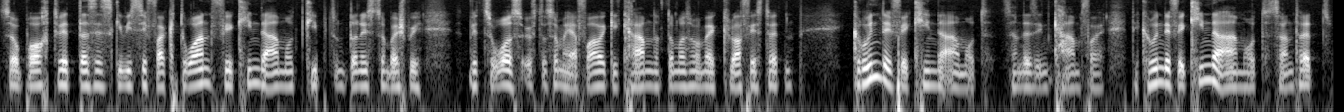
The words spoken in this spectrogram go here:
so gebracht wird, dass es gewisse Faktoren für Kinderarmut gibt und dann ist zum Beispiel, wird sowas öfters einmal hervorgekramt und da muss man mal klar festhalten, Gründe für Kinderarmut sind das in keinem Fall. Die Gründe für Kinderarmut sind halt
